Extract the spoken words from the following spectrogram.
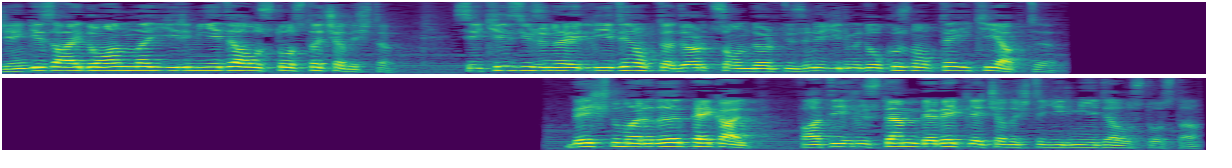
Cengiz Aydoğan'la 27 Ağustos'ta çalıştı. 8 yüzünü 57.4 son 400'ünü 29.2 yaptı. Beş numaralı Pekalp Fatih Rüstem Bebek'le çalıştı 27 Ağustos'ta.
